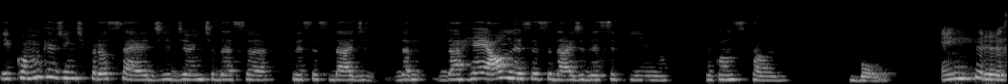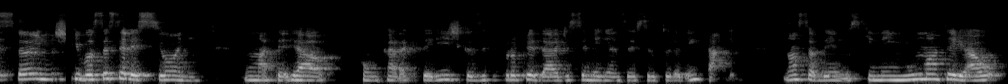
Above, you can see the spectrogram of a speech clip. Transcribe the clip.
E como que a gente procede diante dessa necessidade, da, da real necessidade desse pino no consultório? Bom, é interessante que você selecione um material com características e propriedades semelhantes à estrutura dentária. Nós sabemos que nenhum material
